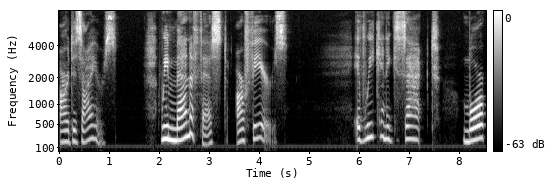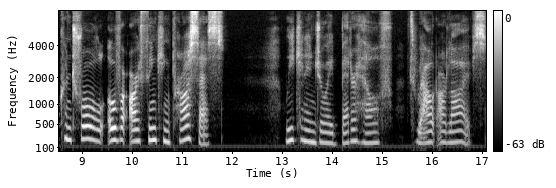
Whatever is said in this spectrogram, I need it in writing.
our desires. We manifest our fears. If we can exact more control over our thinking process, we can enjoy better health throughout our lives.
